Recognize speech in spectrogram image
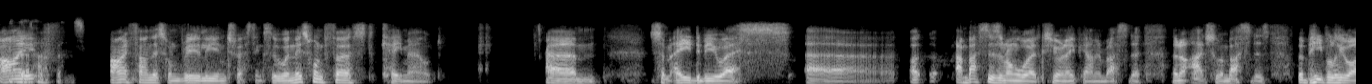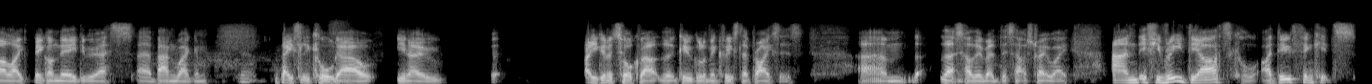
i i found this one really interesting. So when this one first came out um, some AWS uh, uh, ambassadors is the wrong word because you're an API ambassador. They're not actual ambassadors, but people who are like big on the AWS uh, bandwagon yeah. basically called out, you know, are you going to talk about that Google have increased their prices? Um, that's how they read this out straight away. And if you read the article, I do think it's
